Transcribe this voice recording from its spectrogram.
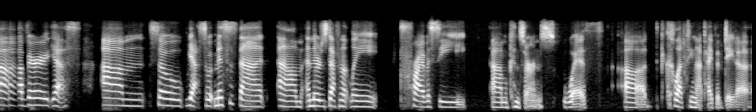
Uh, very yes. Um, so yeah, so it misses that, um, and there's definitely privacy um, concerns with uh, collecting that type of data.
